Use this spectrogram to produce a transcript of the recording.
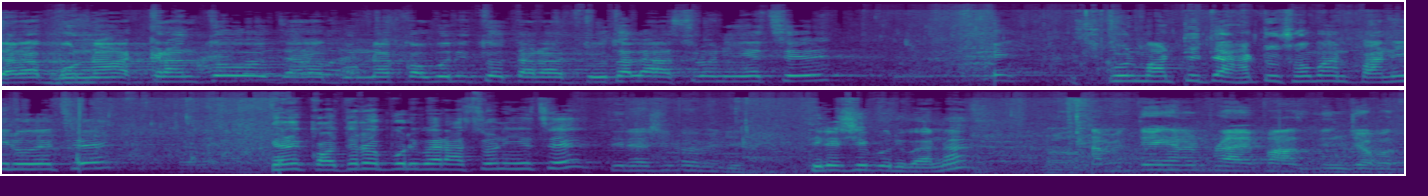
যারা বন্যা আক্রান্ত যারা বন্যা কবলিত তারা দোতলা আশ্রয় নিয়েছে। স্কুল মাঠটিতে হাঁটু সমান পানি রয়েছে। এখানে কতটা পরিবার আশ্রয় নিয়েছে? তিরাশি ফ্যামিলি। তিরাশি পরিবার না? আমি তো এখানে প্রায় পাঁচ দিন যাবত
